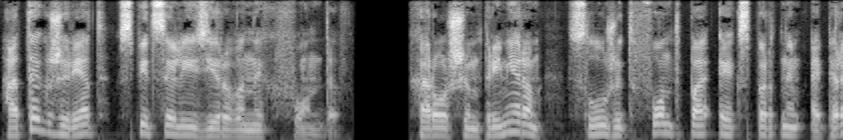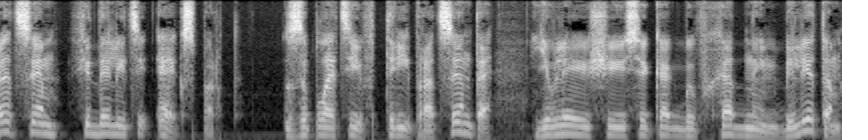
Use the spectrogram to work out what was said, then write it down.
а также ряд специализированных фондов. Хорошим примером служит фонд по экспортным операциям Fidelity Export. Заплатив 3%, являющиеся как бы входным билетом,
